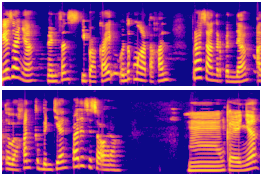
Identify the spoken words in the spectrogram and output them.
Biasanya, Manfest dipakai untuk mengatakan perasaan terpendam atau bahkan kebencian pada seseorang. Hmm, kayaknya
